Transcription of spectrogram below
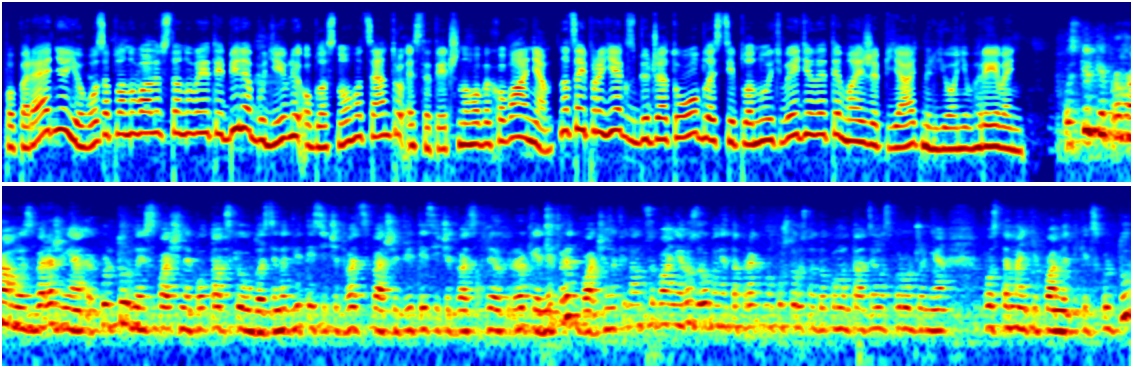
Попередньо його запланували встановити біля будівлі обласного центру естетичного виховання. На цей проєкт з бюджету області планують виділити майже 5 мільйонів гривень. Оскільки програмою збереження культурної спадщини Полтавської області на 2021-2023 роки не передбачено фінансування, розроблення та проектно-кошторисної документації на спорудження постаментів пам'ятників скульптур,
